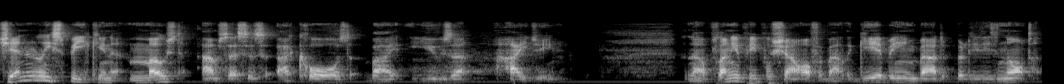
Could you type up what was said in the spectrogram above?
Generally speaking, most abscesses are caused by user hygiene. Now, plenty of people shout off about the gear being bad, but it is not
